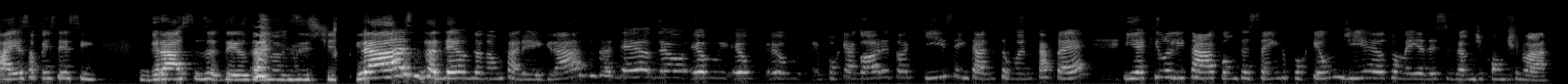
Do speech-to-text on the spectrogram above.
Aí eu só pensei assim, graças a Deus eu não desisti. Graças a Deus eu não parei. Graças a Deus eu, eu, eu, eu porque agora eu tô aqui sentada tomando café e aquilo ali tá acontecendo porque um dia eu tomei a decisão de continuar.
